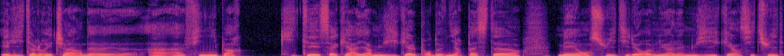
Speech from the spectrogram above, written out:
Et Little Richard euh, a, fini par quitter sa carrière musicale pour devenir pasteur, mais ensuite il est revenu à la musique et ainsi de suite.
